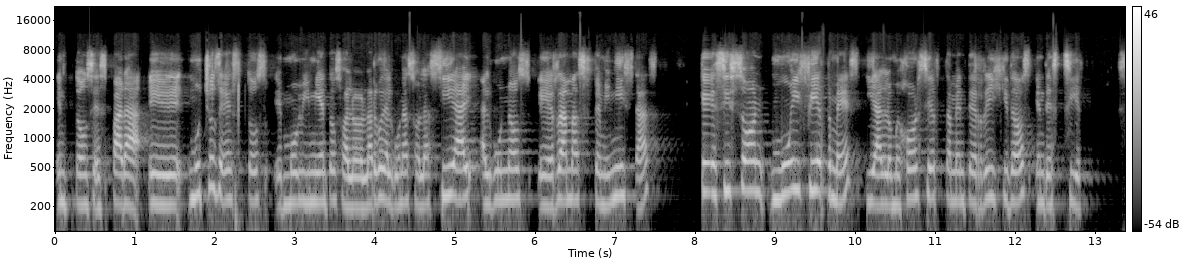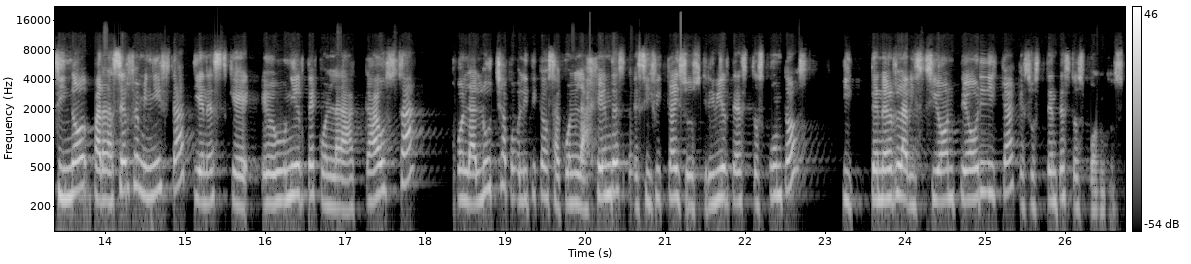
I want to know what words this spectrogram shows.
Entonces, para eh, muchos de estos eh, movimientos o a lo largo de algunas olas, sí hay algunas eh, ramas feministas que sí son muy firmes y a lo mejor ciertamente rígidos en decir, si no, para ser feminista tienes que unirte con la causa, con la lucha política, o sea, con la agenda específica y suscribirte a estos puntos y tener la visión teórica que sustente estos puntos.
